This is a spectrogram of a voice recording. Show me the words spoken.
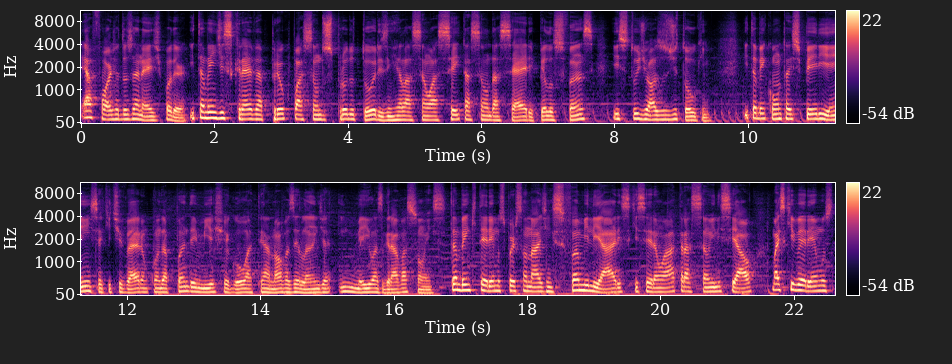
é a Forja dos Anéis de Poder. E também descreve a preocupação dos produtores em relação à aceitação da série pelos fãs e estudiosos de Tolkien. E também conta a experiência que tiveram quando a pandemia chegou até a Nova Zelândia em meio às gravações. Também que teremos personagens familiares que serão a atração inicial, mas que veremos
